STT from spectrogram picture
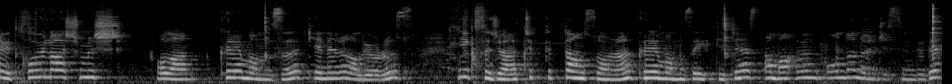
Evet koyulaşmış olan kremamızı kenara alıyoruz. İlk sıcağı çıktıktan sonra kremamızı ekleyeceğiz. Ama ondan öncesinde de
